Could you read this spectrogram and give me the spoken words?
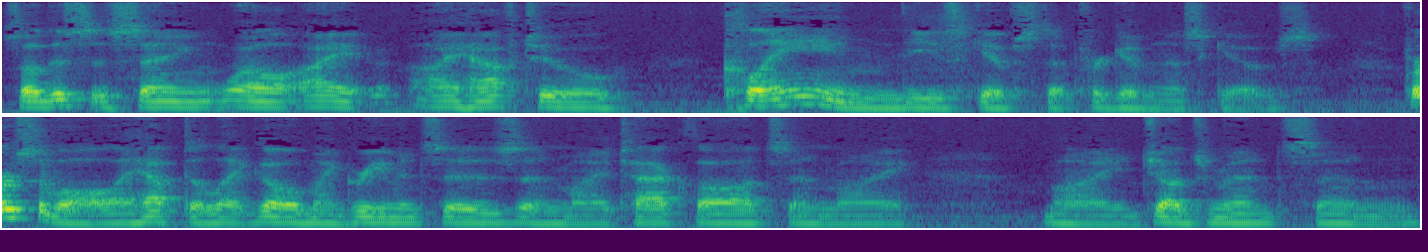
So this is saying, well, I I have to claim these gifts that forgiveness gives. First of all, I have to let go of my grievances and my attack thoughts and my my judgments and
